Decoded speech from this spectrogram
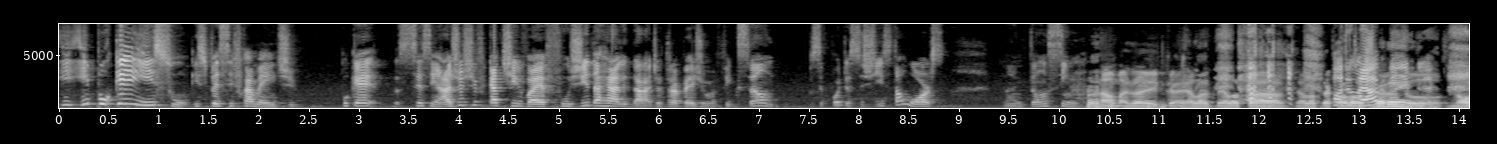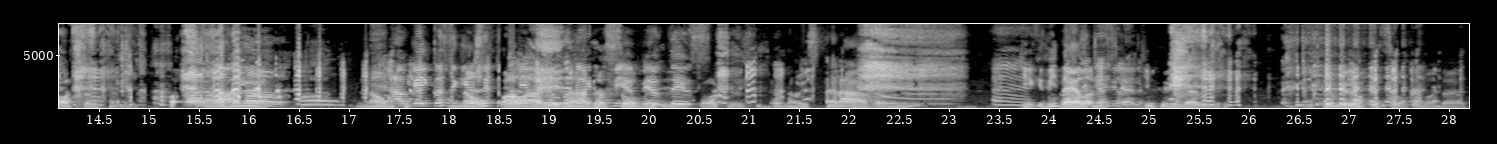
E, e por que isso especificamente? Porque, se assim, a justificativa é fugir da realidade através de uma ficção, você pode assistir Star Wars. Né? Então, assim, Não, mas aí ela, ela tá, ela tá Pode colocando. Nossa, Ai, não, alguém conseguiu não da nada pornografia, sobre meu Deus. isso. Ok. eu não esperava, hein? É, Tinha que vir dela, né? Tinha que vir dela. Tem a melhor pessoa pra mandar essa.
